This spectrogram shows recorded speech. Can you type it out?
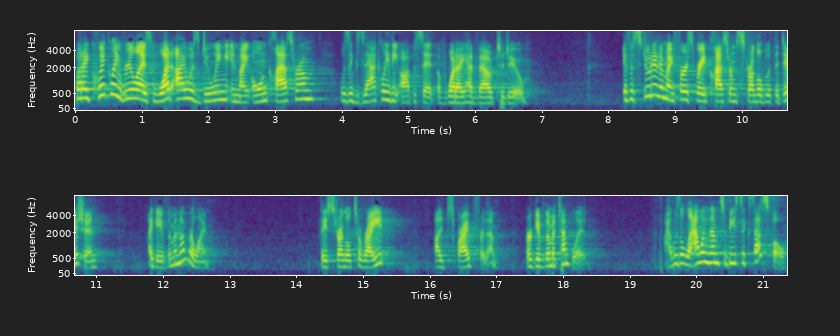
But I quickly realized what I was doing in my own classroom was exactly the opposite of what I had vowed to do. If a student in my first grade classroom struggled with addition, I gave them a number line. They struggled to write, I'd scribe for them or give them a template. I was allowing them to be successful.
